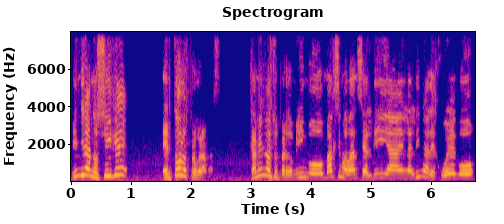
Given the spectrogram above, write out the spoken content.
Indira nos sigue en todos los programas. Camino al Superdomingo, máximo avance al día, en la línea de juego,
